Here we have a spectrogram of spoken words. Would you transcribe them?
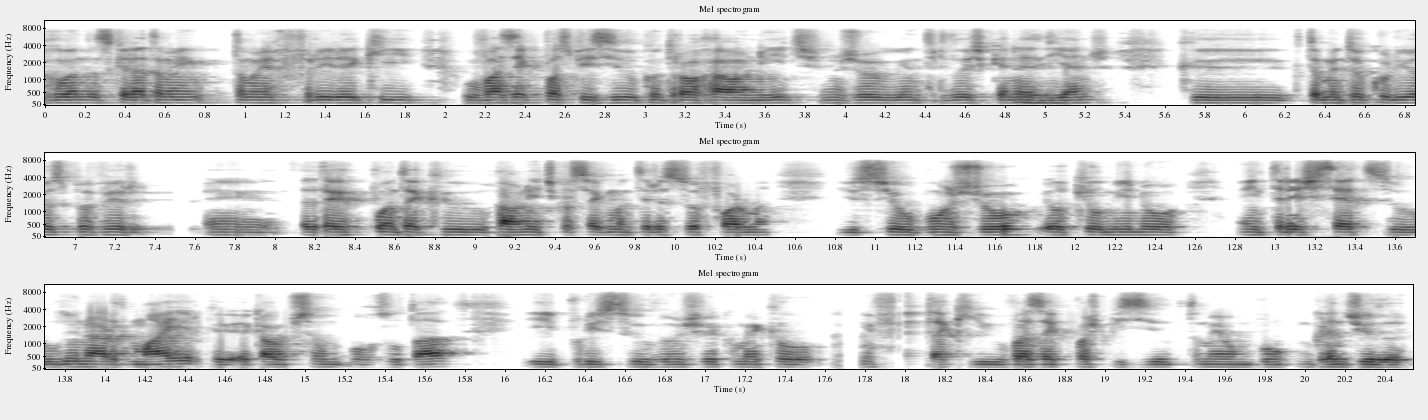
ronda, se calhar também, também referir aqui o Vasek Pospisil contra o Raonic, um jogo entre dois canadianos, que, que também estou curioso para ver é, até que ponto é que o Raonic consegue manter a sua forma e o seu bom jogo. Ele que eliminou em 3 sets o Leonardo Maier, que acaba por ser um bom resultado, e por isso vamos ver como é que ele enfrenta aqui o Vasek Pospisil, que também é um, bom, um grande jogador.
